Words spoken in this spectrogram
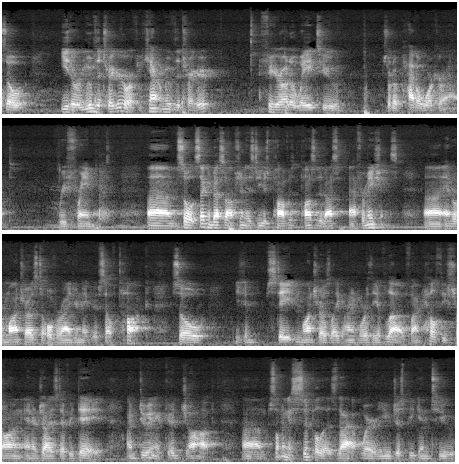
So either remove the trigger, or if you can't remove the trigger, figure out a way to sort of have a workaround, reframe it. Um, so second best option is to use positive affirmations uh, and or mantras to override your negative self-talk. So you can state in mantras like I'm worthy of love, I'm healthy, strong, energized every day, I'm doing a good job. Um, something as simple as that, where you just begin to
